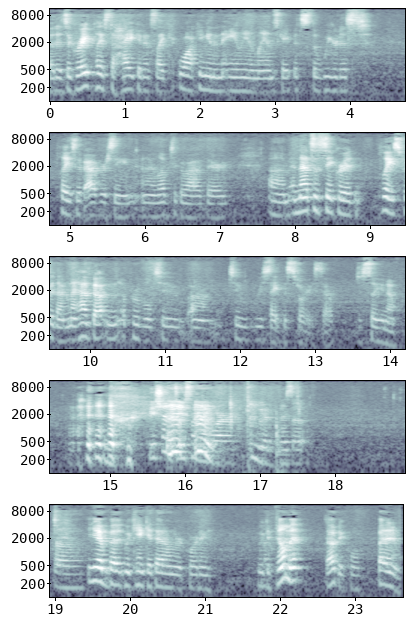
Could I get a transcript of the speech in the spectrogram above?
but it's a great place to hike, and it's like walking in an alien landscape. It's the weirdest place I've ever seen, and I love to go out there. Um, and that's a sacred place for them, and I have gotten approval to um, to recite the story. So just so you know. You should do something where you would visit the. yeah, but we can't get that on the recording. We could film it. That would be cool. But anyway,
